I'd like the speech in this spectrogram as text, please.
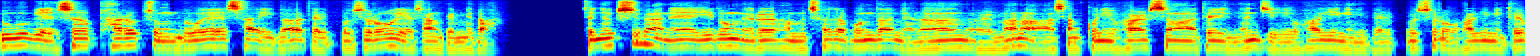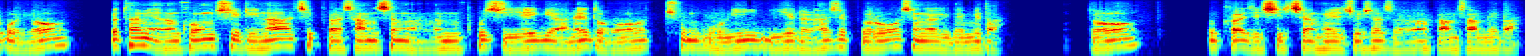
6억에서 8억 정도의 사이가 될 것으로 예상됩니다. 저녁 시간에 이 동네를 한번 찾아본다면 얼마나 상권이 활성화되어 있는지 확인이 될 것으로 확인이 되고요. 그렇다면 공실이나 집가 상승은 굳이 얘기 안 해도 충분히 이해를 하실 거로 생각이 됩니다. 또 끝까지 시청해 주셔서 감사합니다.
